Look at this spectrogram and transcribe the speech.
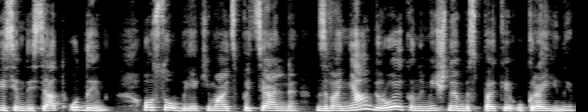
81 особи, які мають спеціальне звання Бюро економічної безпеки України.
